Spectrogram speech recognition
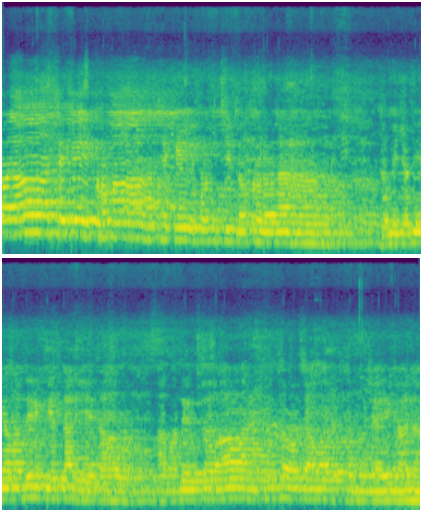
দয়া থেকে থেকে বঞ্চিত করো না। তুমি যদি আমাদেরকে দাঁড়িয়ে দাও, আমাদের তো আর কোথাও যাওয়ার কোনো জায়গা না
